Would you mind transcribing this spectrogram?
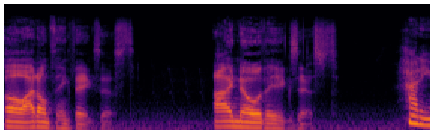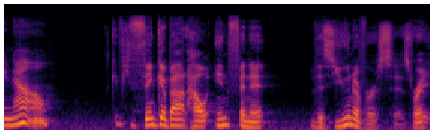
Oh, I don't think they exist. I know they exist. How do you know? If you think about how infinite this universe is, right?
